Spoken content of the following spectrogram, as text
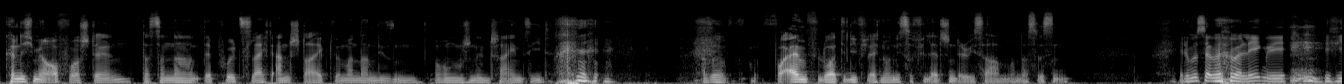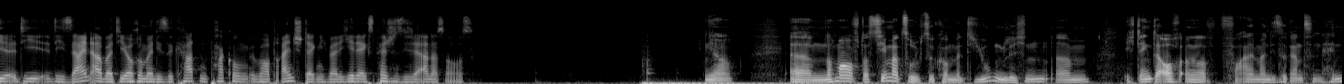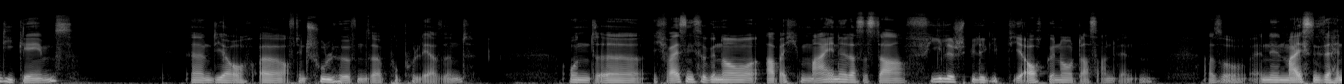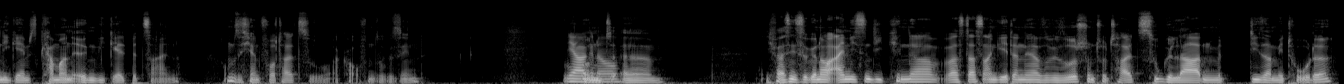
Könnte ich mir auch vorstellen, dass dann da der Puls leicht ansteigt, wenn man dann diesen orangenen Schein sieht. Also vor allem für Leute, die vielleicht noch nicht so viel Legendaries haben und das wissen. Ja, du musst ja immer überlegen, wie, wie viel die Designarbeit, die auch immer in diese Kartenpackung überhaupt reinstecken. Ich meine, jede Expansion sieht ja anders aus. Ja. Ähm, Nochmal auf das Thema zurückzukommen mit Jugendlichen. Ähm, ich denke da auch äh, vor allem an diese ganzen Handy-Games, ähm, die auch äh, auf den Schulhöfen sehr populär sind. Und äh, ich weiß nicht so genau, aber ich meine, dass es da viele Spiele gibt, die auch genau das anwenden. Also in den meisten dieser Handy-Games kann man irgendwie Geld bezahlen, um sich einen Vorteil zu erkaufen, so gesehen. Ja, Und, genau. Äh, ich weiß nicht so genau, eigentlich sind die Kinder, was das angeht, dann ja sowieso schon total zugeladen mit dieser Methode.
